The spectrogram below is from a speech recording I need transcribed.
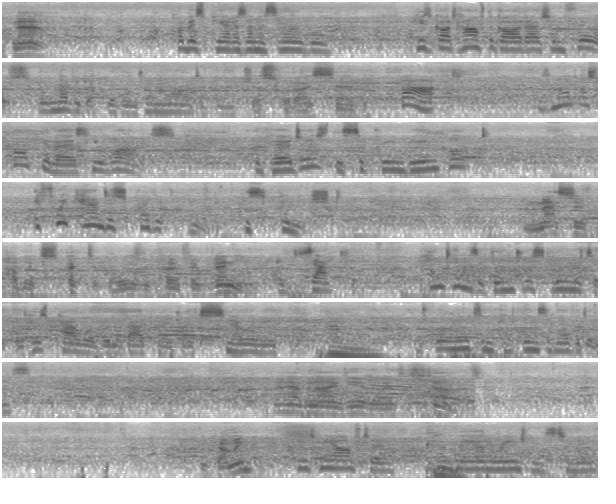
What now? Robespierre is unassailable. He's got half the guard out in force. We'll never get within ten yards of him. Just what I said. But he's not as popular as he was. The Purgers, the Supreme Being cult. If we can discredit him, he's finished. Massive public spectacle is the perfect venue. Exactly. Paint him as a dangerous lunatic and his power will evaporate like snow in April. Hmm. But we'll need some convincing evidence. I have an idea where to start. You coming? Meet me after. I have my own arrangements to make.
